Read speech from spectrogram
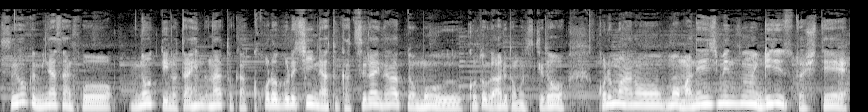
すごく皆さんこう、ノーっていうの大変だなとか、心苦しいなとか、辛いなと思うことがあると思うんですけど、これもあの、もうマネジメントの技術として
